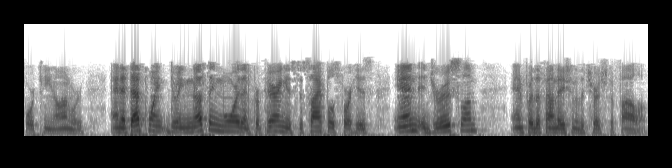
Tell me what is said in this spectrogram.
14 onward. And at that point, doing nothing more than preparing his disciples for his end in Jerusalem and for the foundation of the church to follow.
